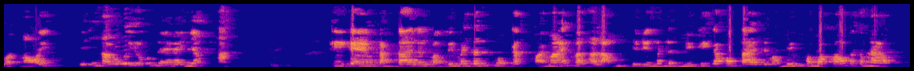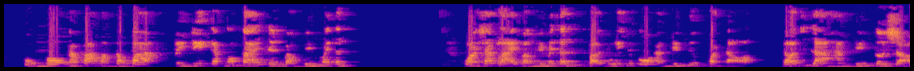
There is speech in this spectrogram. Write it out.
mệt mỏi. Thì chúng ta lưu ý ở vấn đề này nhé khi các em đặt tay lên bàn phím máy tính một cách thoải mái và thả lỏng thì việc xác định vị trí các ngón tay trên bàn phím không quá khó phải không nào? Cùng cô khám phá hoạt động 3 vị trí các ngón tay trên bàn phím máy tính. Quan sát lại bàn phím máy tính và chú ý cho cô hàng phím được khoanh đỏ. Đó chính là hàng phím cơ sở.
